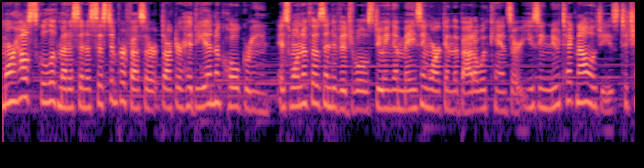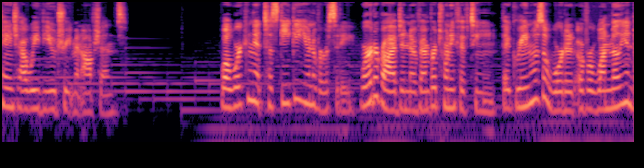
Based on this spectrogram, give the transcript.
Morehouse School of Medicine Assistant Professor Dr. Hadiyah-Nicole Green is one of those individuals doing amazing work in the battle with cancer using new technologies to change how we view treatment options. While working at Tuskegee University, word arrived in November 2015 that Green was awarded over $1 million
